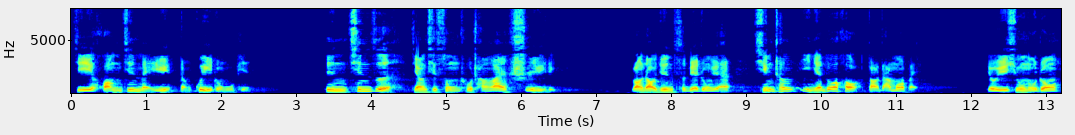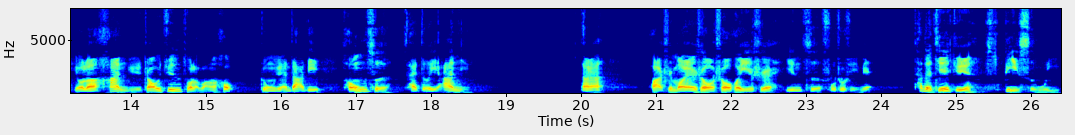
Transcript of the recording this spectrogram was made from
及黄金美玉等贵重物品，并亲自将其送出长安十余里。王昭君辞别中原。行程一年多后到达漠北，由于匈奴中有了汉女昭君做了王后，中原大地从此才得以安宁。当然，画师毛延寿受贿一事因此浮出水面，他的结局必死无疑。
